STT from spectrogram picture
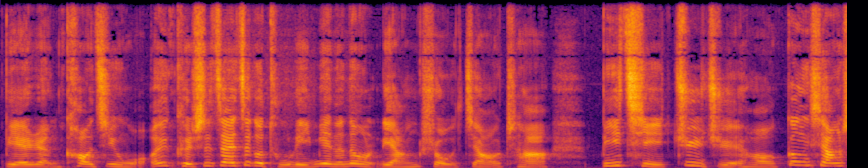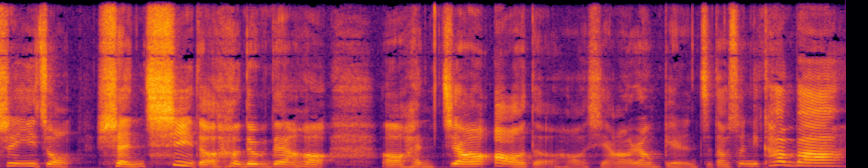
别人靠近我。诶，可是在这个图里面的那种两手交叉。比起拒绝哈，更像是一种神气的，对不对哈？哦，很骄傲的哈，想要让别人知道说，你看吧，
